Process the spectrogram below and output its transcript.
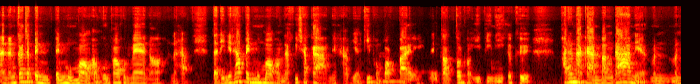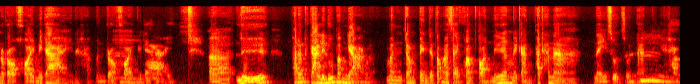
อันนั้นก็จะเป็นเป็นมุมมองของคุณพ่อคุณแม่เนาะนะครับ แต่ทีนี้ถ้าเป็นมุมมองของนักวิชาการนะครับ อย่างที่ผมบอกไปในตอนต้นของ EP นี้ก็คือ พัฒนาการบางด้านเนี่ยมันมันรอคอยไม่ได้นะครับ มันรอคอยไม่ได้หรือ พัฒนาการเรียนรู้บางอย่าง มันจำเป็นจะต้องอาศัยความต่อเนื่องในการพัฒนาในส่วนส่วนนั้นนะครับ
